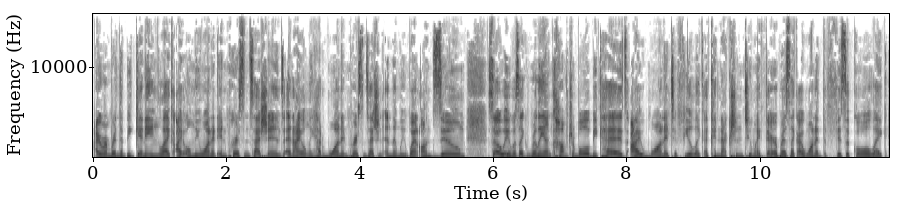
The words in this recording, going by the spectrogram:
I remember in the beginning, like I only wanted in person sessions and I only had one in person session and then we went on Zoom. So it was like really uncomfortable because I wanted to feel like a connection to my therapist. Like I wanted the physical, like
